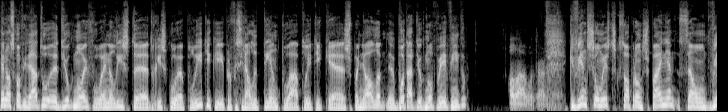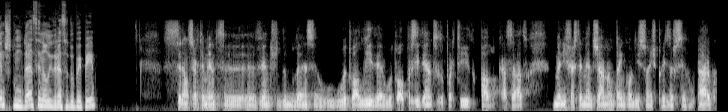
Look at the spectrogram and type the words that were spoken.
É nosso convidado eh, Diogo Noivo, analista de risco eh, político e profissional atento à política espanhola. Eh, boa tarde, Diogo Noivo, bem-vindo. Olá, boa tarde. Que ventos são estes que sopram de Espanha? São ventos de mudança na liderança do PP? Serão certamente uh, ventos de mudança. O, o, atual líder, o atual presidente do partido, Pablo Casado, manifestamente já não tem condições para exercer o cargo.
